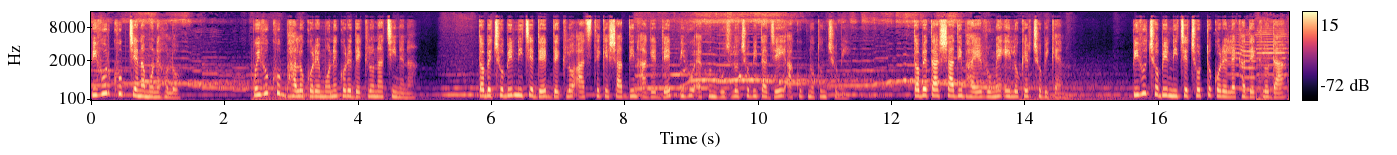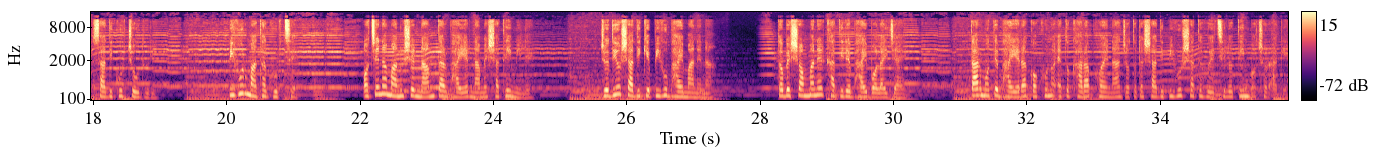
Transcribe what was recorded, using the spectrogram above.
পিহুর খুব চেনা মনে হলো। পিহু খুব ভালো করে মনে করে দেখল, না চিনে না। তবে ছবির নিচে ডেট দেখল, আজ থেকে সাত দিন আগের ডেট পিহু এখন বুঝল ছবিটা যেই আকুক নতুন ছবি। তবে তার সাদি ভাইয়ের রুমে এই লোকের ছবি কেন? পিহু ছবির নিচে ছোট্ট করে লেখা দেখল ডা সাদিকুর চৌধুরী। পিহুর মাথা ঘুরছে। অচেনা মানুষের নাম তার ভাইয়ের নামের সাথেই মিলে। যদিও সাদিকে পিহু ভাই মানে না। তবে সম্মানের খাতিরে ভাই বলাই যায়। তার মতে ভাইয়েরা কখনো এত খারাপ হয় না যতটা সাদি পিহুর সাথে হয়েছিল তিন বছর আগে।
